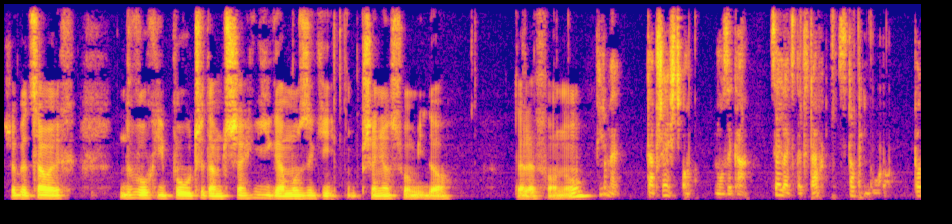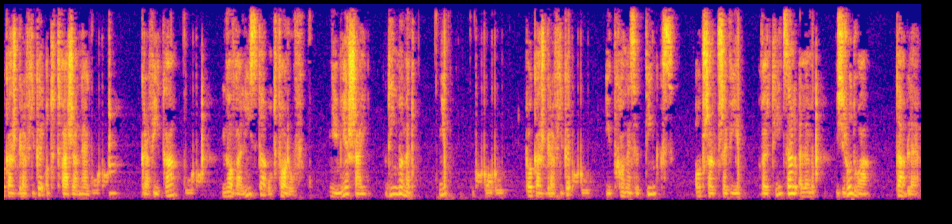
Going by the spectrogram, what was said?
żeby całych dwóch i pół czy tam trzech giga muzyki przeniosło mi do telefonu. Filmy. Tab 6. O. Muzyka. Selected tab. Stopień. Pokaż grafikę odtwarzania. Grafika. Nowa lista utworów. Nie mieszaj. Dimmett. Nie. Pokaż grafikę. Ikony settings. Obszar przewijania. Vertical element. Źródła. Table.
